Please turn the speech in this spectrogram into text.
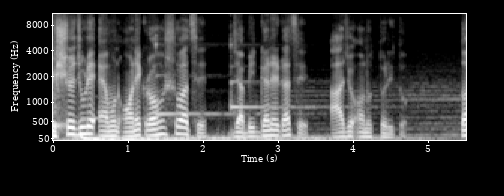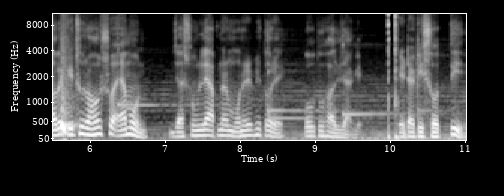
বিশ্বজুড়ে এমন অনেক রহস্য আছে যা বিজ্ঞানের কাছে আজও অনুত্তরিত। তবে কিছু রহস্য এমন যা শুনলে আপনার মনের ভিতরে কৌতূহল জাগে। এটা কি সত্যি?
